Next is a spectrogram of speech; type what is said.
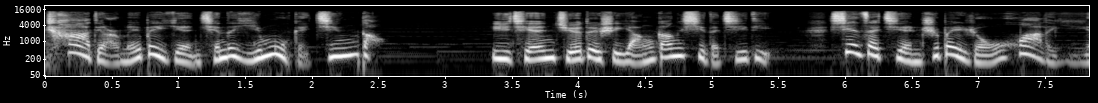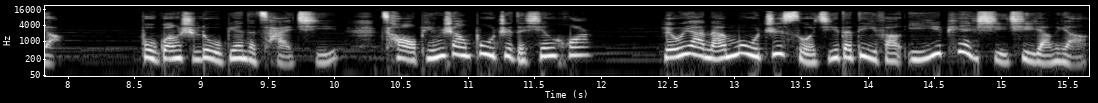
差点没被眼前的一幕给惊到。以前绝对是阳刚系的基地，现在简直被柔化了一样。不光是路边的彩旗、草坪上布置的鲜花，刘亚楠目之所及的地方一片喜气洋洋。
